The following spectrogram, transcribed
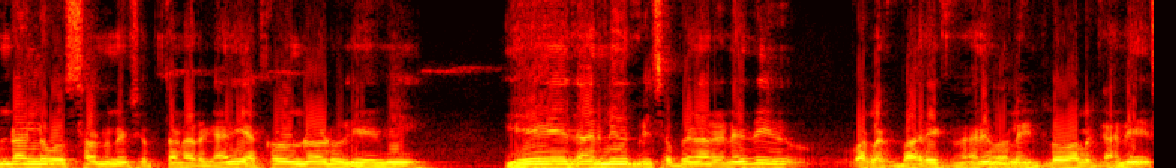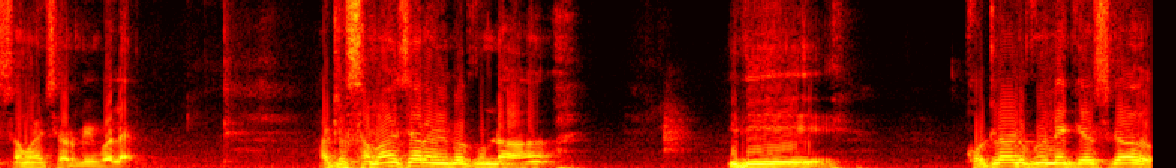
ఉండాలి వస్తాడని చెప్తున్నారు. కానీ ఎక్కడ ఉన్నాడు ఏమి ఏ దాని మీద పిలిచిపోయినారు అనేది వాళ్ళకి భార్యకు కానీ వాళ్ళ ఇంట్లో వాళ్ళకి కానీ సమాచారం ఇవ్వలే. అట్లా సమాచారం ఇవ్వకుండా ఇది కొట్లాడుకునే కేసు కాదు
